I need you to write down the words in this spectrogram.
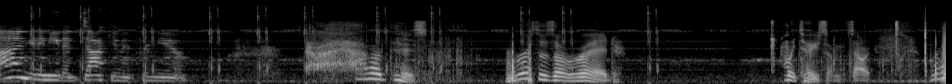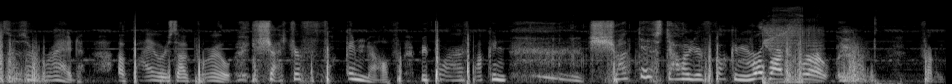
I'm gonna need a document from you. How about this? Roses are red. Let me tell you something, Sally. Roses are red. A violets are blue. Shut your fucking mouth before I fucking shut this down your fucking robot throat. fucking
